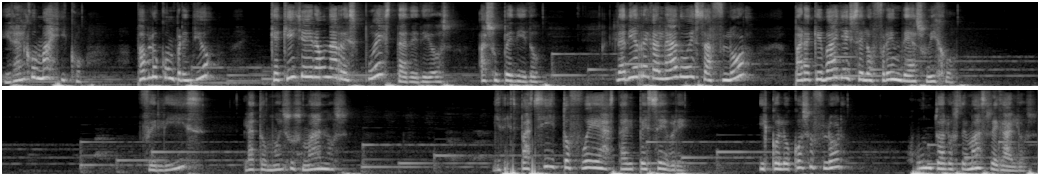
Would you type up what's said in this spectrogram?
Era algo mágico. Pablo comprendió que aquella era una respuesta de Dios a su pedido. Le había regalado esa flor para que vaya y se lo ofrende a su hijo. Feliz la tomó en sus manos y despacito fue hasta el pesebre y colocó su flor junto a los demás regalos,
